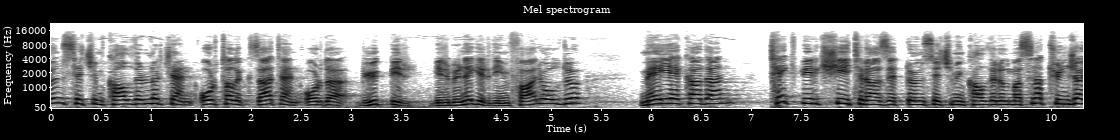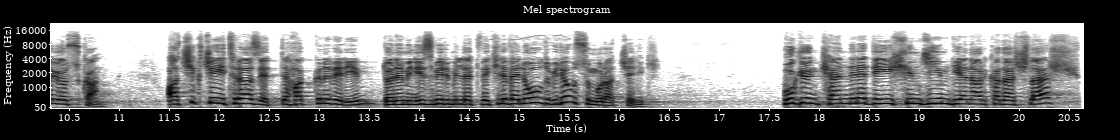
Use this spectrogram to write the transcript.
ön seçim kaldırılırken ortalık zaten orada büyük bir birbirine girdi, infial oldu. MYK'dan tek bir kişi itiraz etti ön seçimin kaldırılmasına Tuncay Özkan. Açıkça itiraz etti. Hakkını vereyim. Dönemin İzmir milletvekili ve ne oldu biliyor musun Murat Çelik? Bugün kendine değişimciyim diyen arkadaşlar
